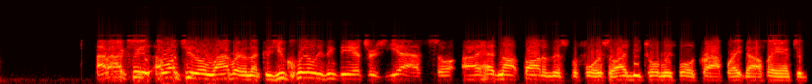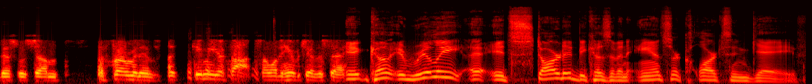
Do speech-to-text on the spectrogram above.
I'm actually, I want you to elaborate on that because you clearly think the answer is yes. So I had not thought of this before. So I'd be totally full of crap right now if I answered this with some affirmative. Uh, give me your thoughts. I want to hear what you have to say. It come, it really uh, it started because of an answer Clarkson gave,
